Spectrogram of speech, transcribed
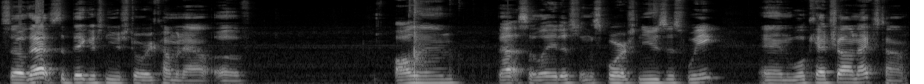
So that's the biggest news story coming out of All In That's the latest in the sports news this week, and we'll catch y'all next time.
